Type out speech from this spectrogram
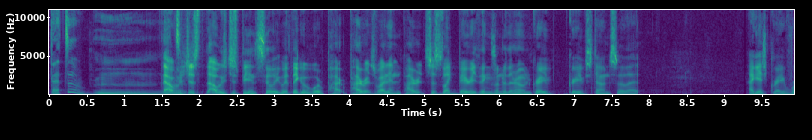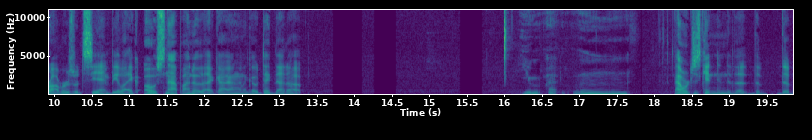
That's a. Mm, that was a, just. I was just being silly. But think of we're pir- pirates. Why didn't pirates just like bury things under their own grave gravestones so that I guess grave robbers would see it and be like, "Oh snap! I know that guy. I'm gonna go dig that up." You. Uh, mm. Now we're just getting into the the the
